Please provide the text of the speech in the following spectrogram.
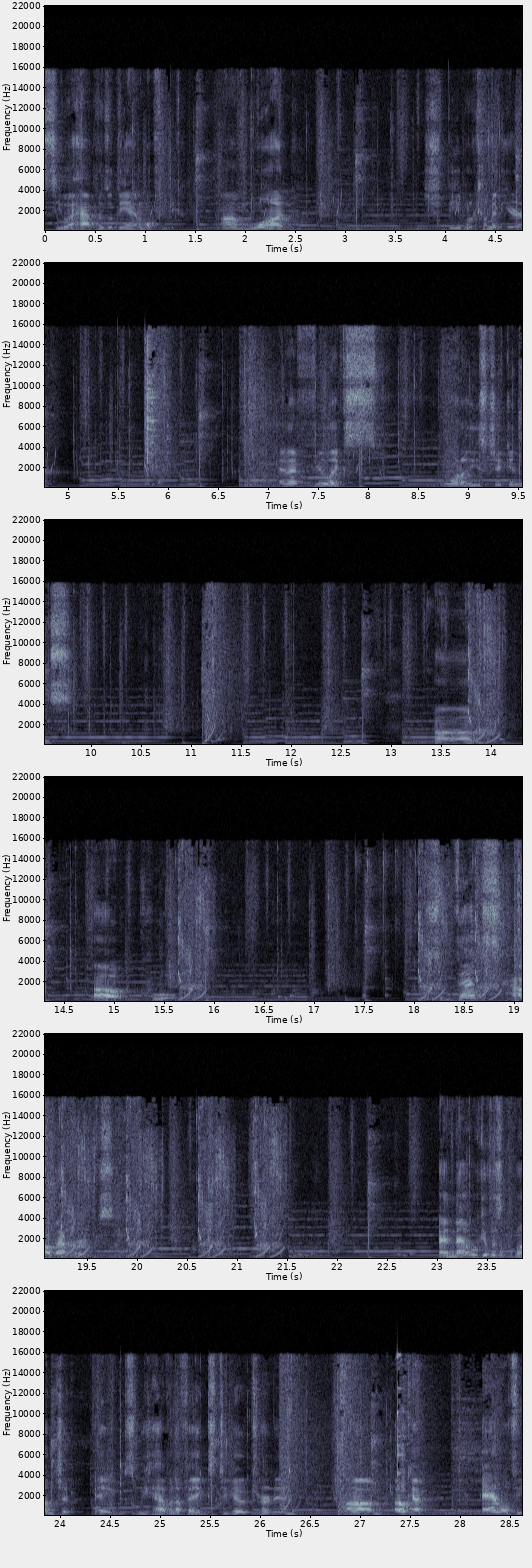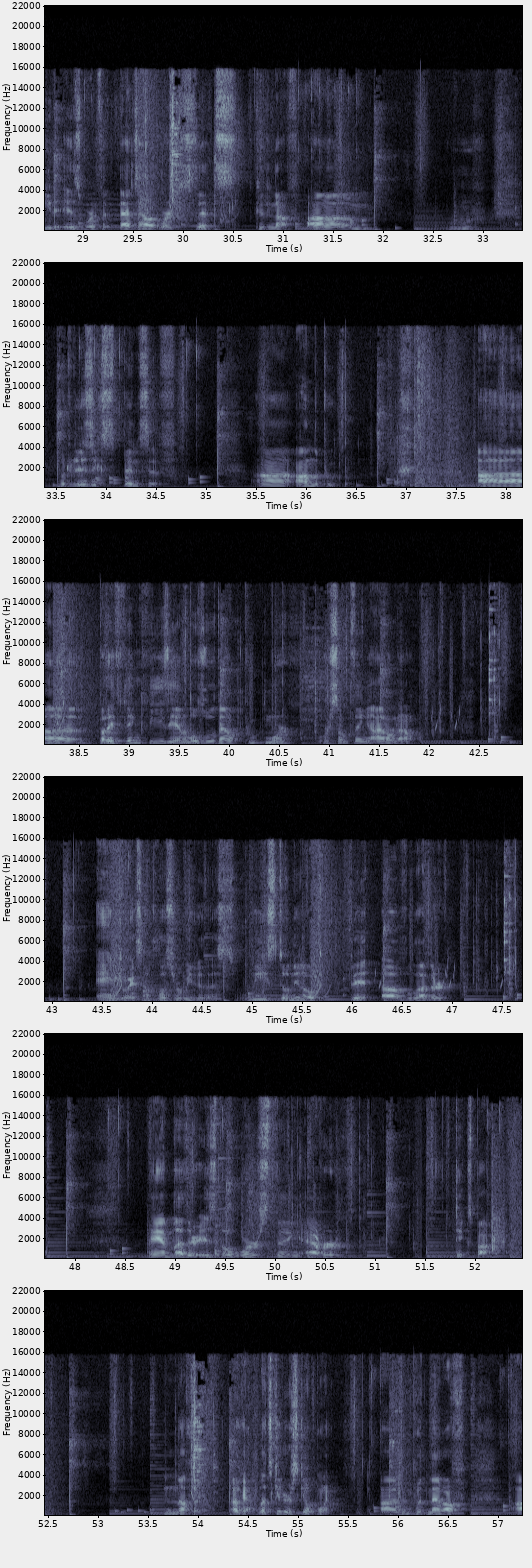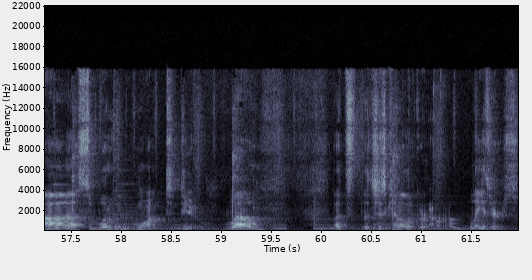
see what happens with the animal feed. Um, one should be able to come in here, and I feel like one of these chickens. Um, oh, cool. So that's how that works. And that will give us a bunch of eggs. We have enough eggs to go turn in. Um, okay. Animal feed is worth it. That's how it works. That's good enough. Um, but it is expensive uh, on the poop. uh, but I think these animals will now poop more or something. I don't know. Anyways, how close are we to this? We still need a bit of leather. Man, leather is the worst thing ever. Dig spot. Nothing. Okay, let's get our skill point. Uh, I've been putting that off. Uh, so what do we want to do? Well, let's let's just kind of look around. Lasers.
